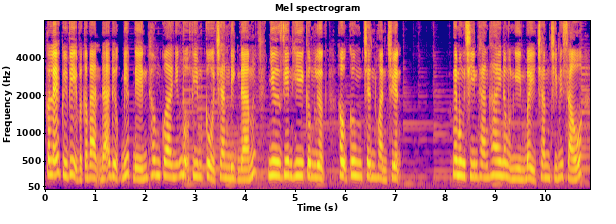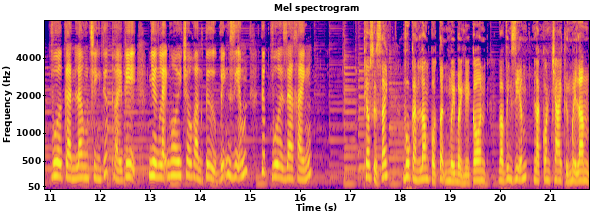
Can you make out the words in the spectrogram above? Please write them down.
có lẽ quý vị và các bạn đã được biết đến thông qua những bộ phim cổ trang đình đám như Diên Hy Công Lược, Hậu Cung Chân Hoàn Truyện. Ngày 9 tháng 2 năm 1796, vua Càn Long chính thức thoái vị, nhường lại ngôi cho hoàng tử Vĩnh Diễm, tức vua Gia Khánh. Theo sử sách, vua Càn Long có tận 17 người con và Vinh Diễm là con trai thứ 15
